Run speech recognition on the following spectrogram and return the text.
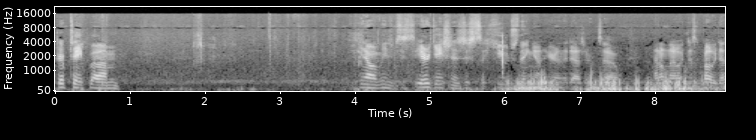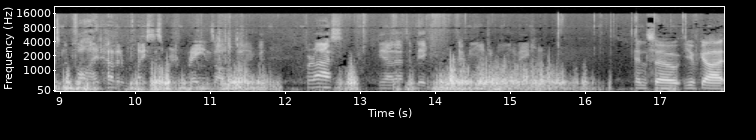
drip tape. Um, you know, I mean, just irrigation is just a huge thing out here in the desert. So I don't know. It just probably doesn't apply to other places where it rains all the time. But for us, you know, that's a big technological innovation. And so you've got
